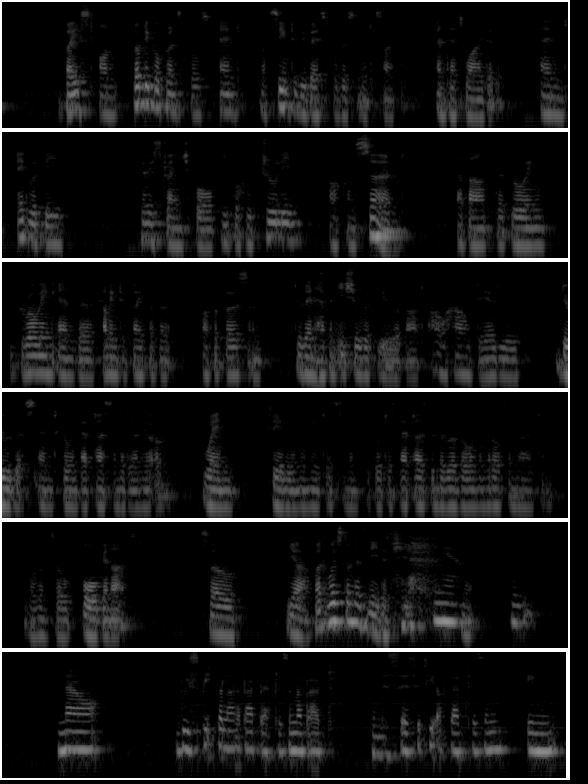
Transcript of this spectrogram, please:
based on biblical principles and what seemed to be best for this new disciple. And that's why I did it. And it would be very strange for people who truly are concerned about the growing growing and the coming to faith of a of a person to then have an issue with you about oh how dare you do this and go and baptize somebody on your own when clearly in the New Testament people just baptized in the river in the middle of the night and wasn't so organized. So, yeah, but wisdom is needed here. Yeah. yeah. Mm. Now, we speak a lot about baptism, about the necessity of baptism in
